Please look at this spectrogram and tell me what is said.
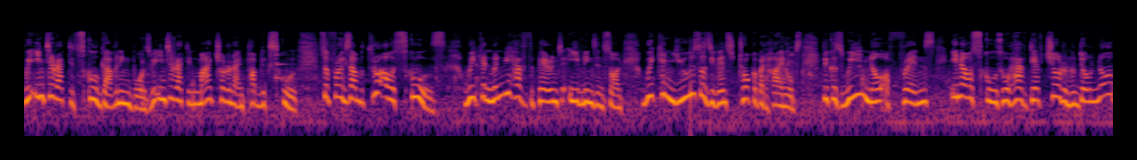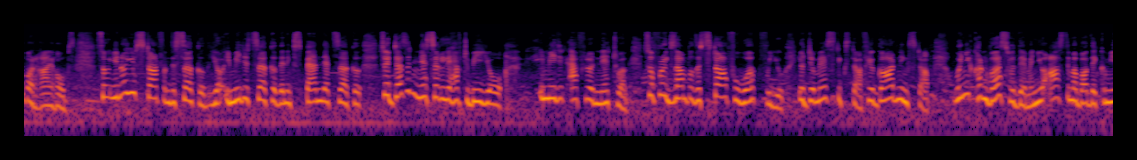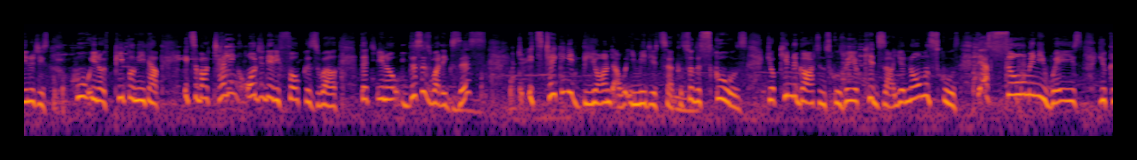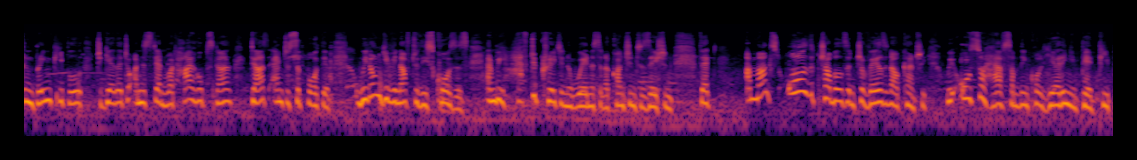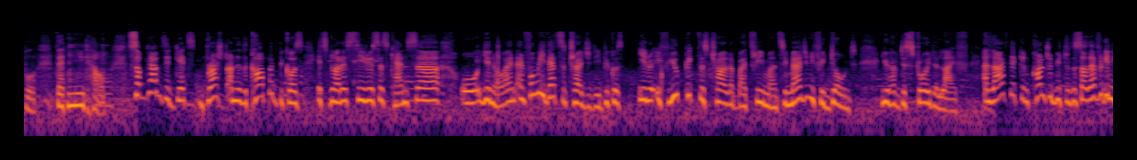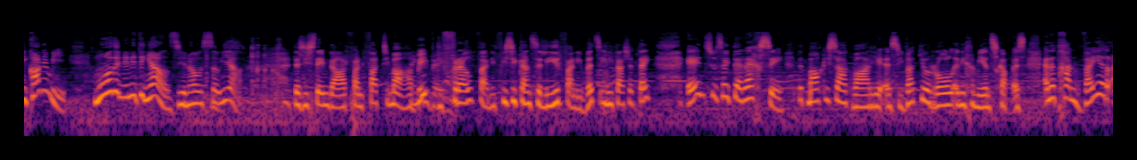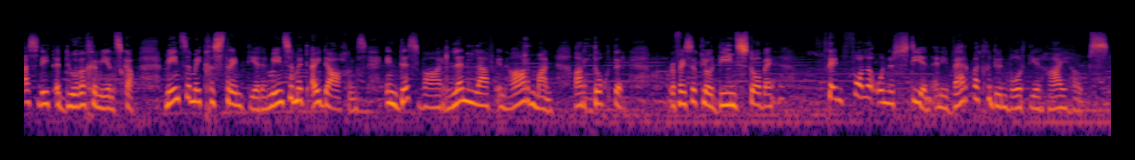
We interact at school governing boards. We interact in my children are in public school. So, for example, through our schools, we can when we have the parent evenings and so on, we can use those events to talk about high hopes because we know of friends in our schools who have deaf children who don't know about high hopes. So you know, you start from the circle, your immediate circle, then expand that circle. So it doesn't necessarily have to be your immediate affluent network. So, for example, the staff who work for you, your domestic staff, your gardening staff, when you converse with them and you ask them about their communities, who, you know, if people need help, it's about telling ordinary folk as well that, you know, this is what exists. It's taking it beyond our immediate circle. So, the schools, your kindergarten schools, where your kids are, your normal schools, there are so many ways you can bring people together to understand what High Hopes does, does and to support them. We don't give enough to these causes, and we have to create an awareness and a conscientization that amongst all the troubles and travails in our country, we also have something called hearing impaired people that need help. Sometimes it gets brushed under the carpet because it's not as serious as cancer, or, you know, and, and for me, that's a tragedy because, you know, if you pick this child up by three months, imagine if you don't, you have destroyed a life, a life that can contribute to the South African economy more than anything else, you know, so yeah. Dis die stem daar van Fatima Habib, die vrou van die fisiekanselier van die Wits Universiteit. En soos hy tereg sê, dit maak nie saak waar jy is, wat jou rol in die gemeenskap is. En dit gaan weier as net 'n dowe gemeenskap. Mense met gestremthede, mense met uitdagings. En dis waar Lynn Love en haar man, haar dogter, professor Claudine Stobbe, ten volle ondersteun in die werk wat gedoen word deur High Hopes.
